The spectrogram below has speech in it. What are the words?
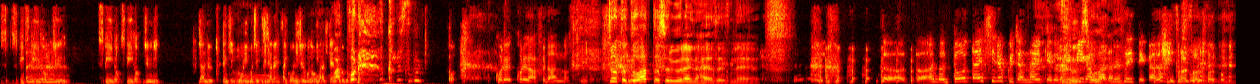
スピード10、スピード、スピード12、ジャンル、天気、曇り、1時雨、最高25度、茨城県、北部。これ、これすごい。これ、これが普段のスピード。ちょっとドワッとするぐらいの速さですね。と、と、あの、動体視力じゃないけど、耳がまだついていかないと。そうそうそうね。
